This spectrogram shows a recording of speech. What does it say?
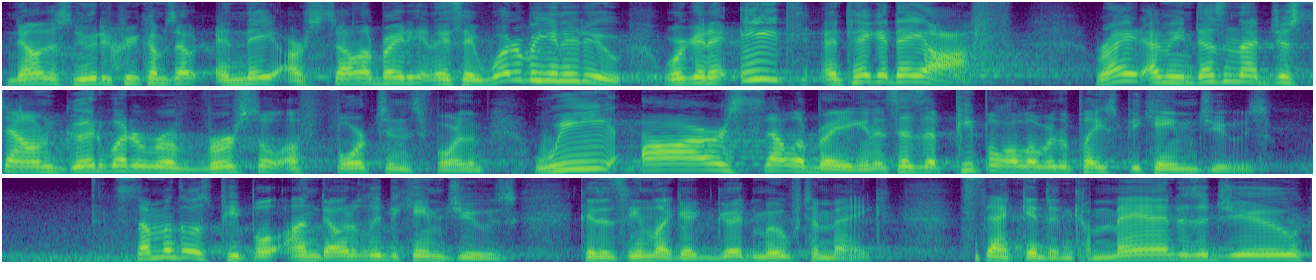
Now this new decree comes out and they are celebrating and they say, What are we going to do? We're going to eat and take a day off, right? I mean, doesn't that just sound good? What a reversal of fortunes for them. We are celebrating. And it says that people all over the place became Jews. Some of those people undoubtedly became Jews because it seemed like a good move to make. Second in command is a Jew,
